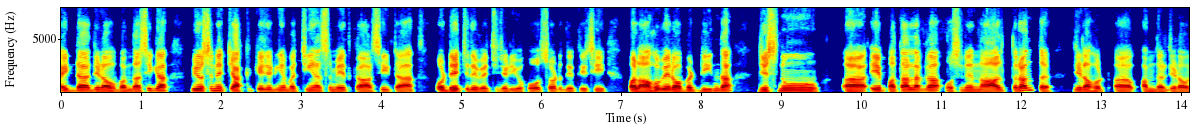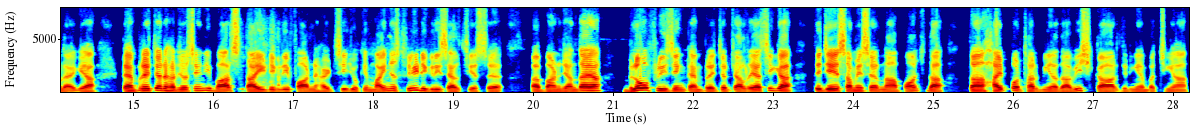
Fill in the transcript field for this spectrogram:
ਐਡਾ ਜਿਹੜਾ ਉਹ ਬੰਦਾ ਸੀਗਾ ਵੀ ਉਸਨੇ ਚੱਕ ਕੇ ਜਿਹੜੀਆਂ ਬੱਚੀਆਂ ਸਮੇਤ ਕਾਰ ਸੀਟ ਆ ਉਹ ਡਿੱਚ ਦੇ ਵਿੱਚ ਜਿਹੜੀ ਉਹ ਸੁੱਟ ਦਿੱਤੀ ਸੀ। ਭਲਾ ਹੋਵੇ ਰਾਬਰਟ ਡੀਨ ਦਾ ਜਿਸ ਨੂੰ ਇਹ ਪਤਾ ਲੱਗਾ ਉਸਨੇ ਨਾਲ ਤੁਰੰਤ ਜਿਹੜਾ ਉਹ ਅੰਦਰ ਜਿਹੜਾ ਉਹ ਲੈ ਗਿਆ। ਟੈਂਪਰੇਚਰ ਹਰਜੋਤ ਸਿੰਘ ਜੀ ਬਾਹਰ 27 ਡਿਗਰੀ ਫਾਰਨਹਾਈਟ ਸੀ ਜੋ ਕਿ -3 ਡਿਗਰੀ ਸੈਲਸੀਅਸ ਬਣ ਜਾਂਦਾ ਆ। ਬਿਲੋ ਫ੍ਰੀਜ਼ਿੰਗ ਟੈਂਪਰੇਚਰ ਚੱਲ ਰਿਹਾ ਸੀਗਾ ਤੇ ਜੇ ਸਮੇਂ ਸਿਰ ਨਾ ਪਹੁੰਚਦਾ ਤਾਂ ਹਾਈਪੋਥਰਮੀਆ ਦਾ ਵੀ ਸ਼ਿਕਾਰ ਜਿਹੜੀਆਂ ਬੱਚੀਆਂ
